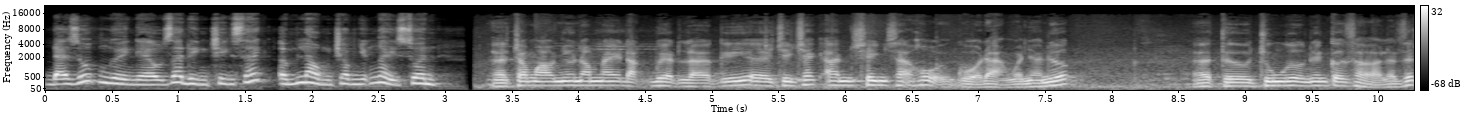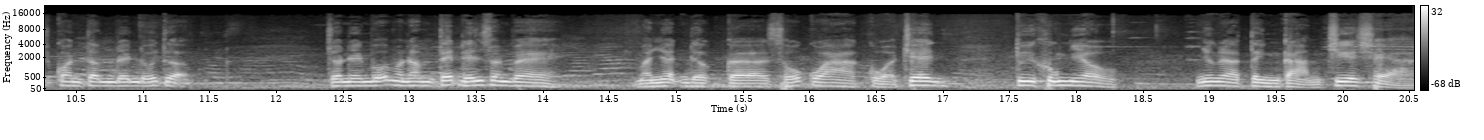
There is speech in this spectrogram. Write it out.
đã giúp người nghèo gia đình chính sách ấm lòng trong những ngày xuân. Ờ, trong bao nhiêu năm nay đặc biệt là cái ờ, chính sách an sinh xã hội của Đảng và Nhà nước ờ, từ trung ương đến cơ sở là rất quan tâm đến đối tượng. Cho nên mỗi một năm Tết đến xuân về mà nhận được số quà của trên tuy không nhiều nhưng là tình cảm chia sẻ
